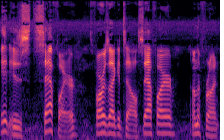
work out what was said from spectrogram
it is sapphire, as far as I could tell. Sapphire on the front.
